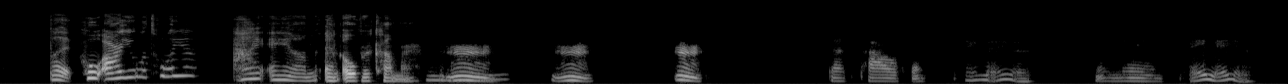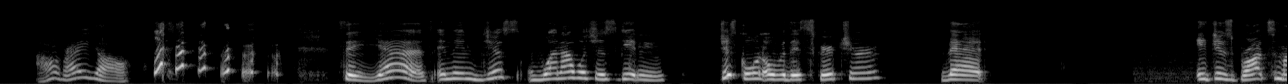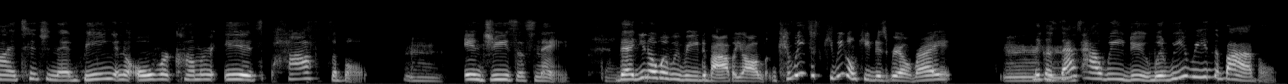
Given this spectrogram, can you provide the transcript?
But who are you, Latoya? I am an overcomer. Mm. Mm. Mm. That's powerful. Amen. Amen. Amen. All right, y'all. Say yes. And then just when I was just getting, just going over this scripture, that it just brought to my attention that being an overcomer is possible mm. in Jesus' name. That you know when we read the Bible, y'all, can we just can we gonna keep this real, right? Mm-hmm. Because that's how we do when we read the Bible.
